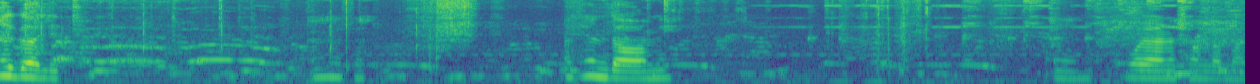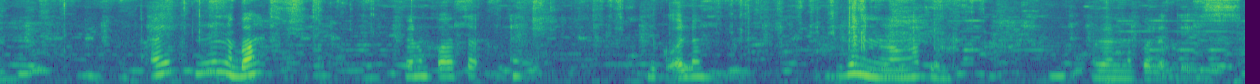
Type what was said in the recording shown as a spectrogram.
Ay, galit. Ano to? Ay, dami. Ayan, wala na siyang laman. Ay, ano na ba? Meron pa ata. Ay, hindi ko alam. Na lang natin. Wala na pala guys.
